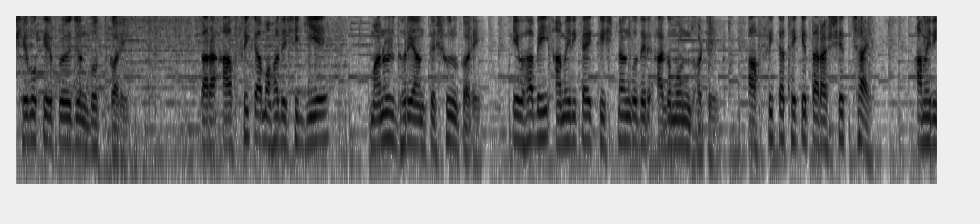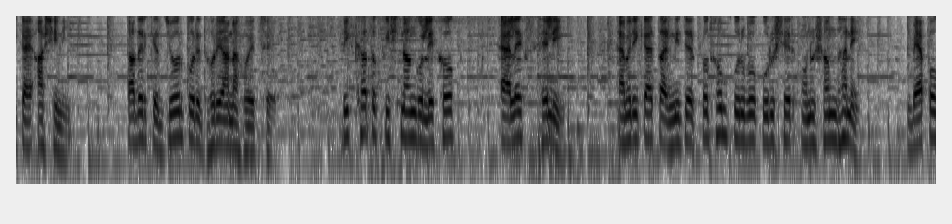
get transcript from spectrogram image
সেবকের প্রয়োজন বোধ করে। তারা আফ্রিকা মহাদেশে গিয়ে মানুষ ধরে আনতে শুরু করে। এভাবেই আমেরিকায় কৃষ্ণাঙ্গদের আগমন ঘটে। আফ্রিকা থেকে তারা স্বেচ্ছায় আমেরিকায় আসেনি। তাদেরকে জোর করে ধরে আনা হয়েছে। বিখ্যাত কৃষ্ণাঙ্গ লেখক অ্যালেক্স হেলি, আমেরিকায় তার নিজের প্রথম পূর্বপুরুষের অনুসন্ধানে ব্যাপক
